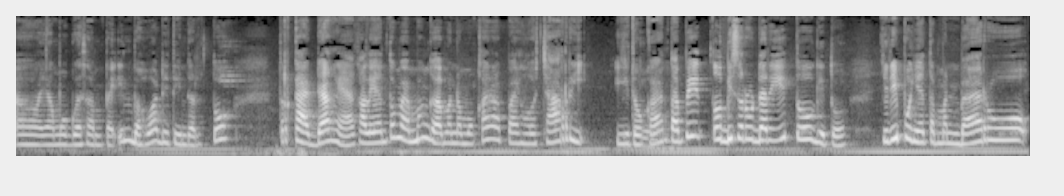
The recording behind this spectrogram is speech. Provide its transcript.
eh, yang mau gue sampein bahwa di Tinder tuh terkadang ya kalian tuh memang nggak menemukan apa yang lo cari gitu Betul. kan. Tapi lebih seru dari itu gitu. Jadi punya teman baru,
